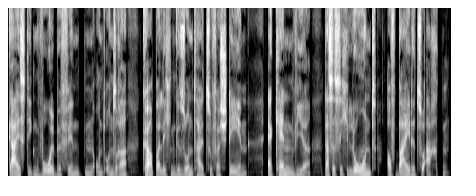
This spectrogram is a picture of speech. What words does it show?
geistigen Wohlbefinden und unserer körperlichen Gesundheit zu verstehen, erkennen wir, dass es sich lohnt, auf beide zu achten.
